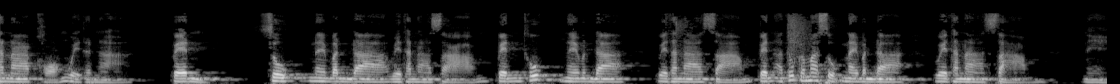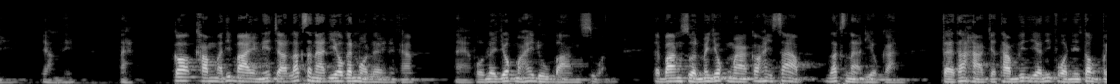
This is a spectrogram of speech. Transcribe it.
ทนาของเวทนา เป็นสุขในบรรดาเวทนาสามเป็นทุกข์ในบรรดาเวทนาสามเป็นอทุกขมสุขในบรรดาเวทนาสามนี่อย่างนี้ ก็คำอธิบายอย่างนี้จะลักษณะเดียวกันหมดเลยนะครับผมเลยยกมาให้ดูบางส่วน แต่บางส่วนไม่ยกมาก็ให้ทราบลักษณะเดียวกัน แต่ถ้าหากจะทำวิทยานิพนธ์นี่ต้องไป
